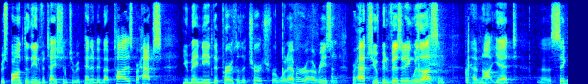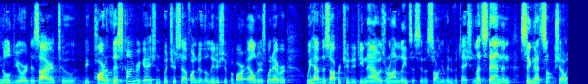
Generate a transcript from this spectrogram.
respond to the invitation to repent and be baptized, perhaps you may need the prayers of the church for whatever uh, reason. Perhaps you've been visiting with us and have not yet uh, signaled your desire to be part of this congregation, put yourself under the leadership of our elders, whatever we have this opportunity now as Ron leads us in a song of invitation. Let's stand and sing that song, shall we?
